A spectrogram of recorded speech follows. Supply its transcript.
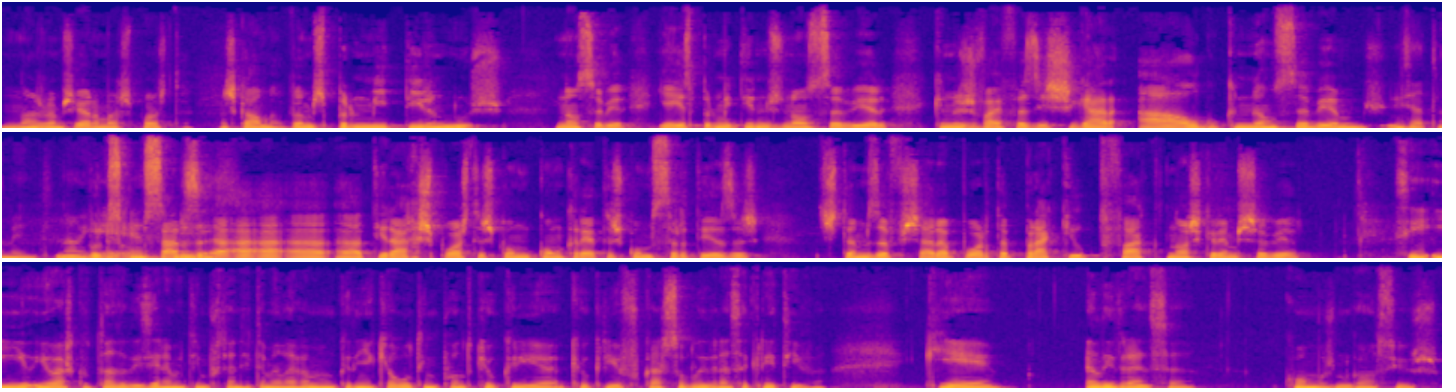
Nós vamos chegar a uma resposta. Mas calma, vamos permitir-nos não saber. E é esse permitir-nos não saber que nos vai fazer chegar a algo que não sabemos. Exatamente. Não, Porque é, se começares é a, a, a, a tirar respostas como concretas, como certezas, estamos a fechar a porta para aquilo que de facto nós queremos saber. Sim, e eu acho que o que estás a dizer é muito importante e também leva-me um bocadinho aqui ao último ponto que eu queria, que eu queria focar sobre liderança criativa, que é a liderança, como os negócios,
